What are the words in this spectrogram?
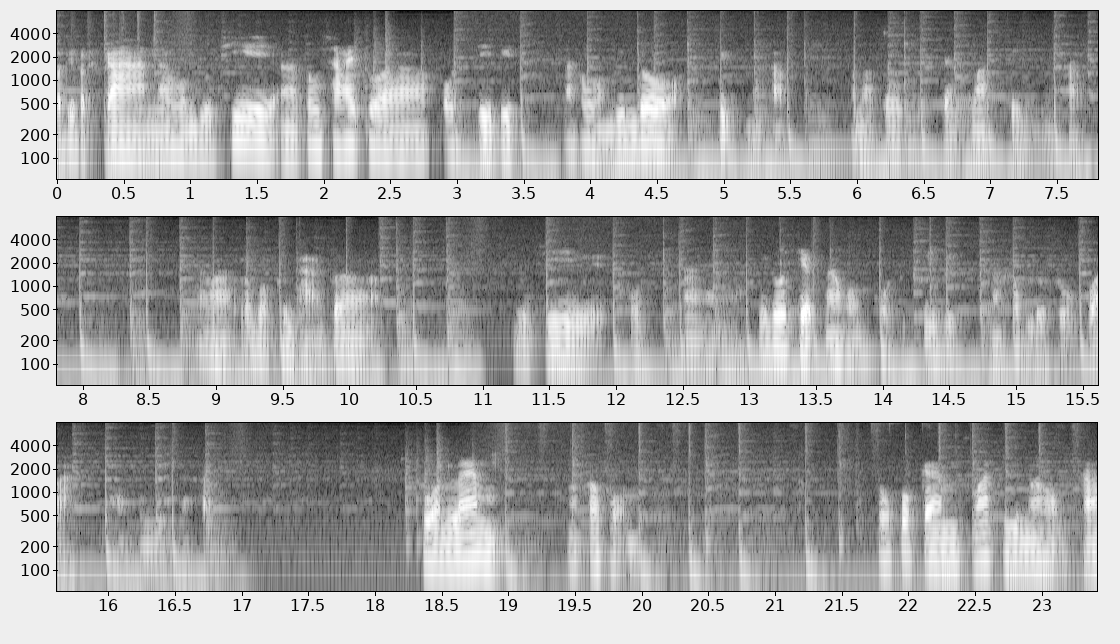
ปฏิบัติการนะผมอยู่ที่ต้องใช้ตัว 64 bit นะครับผม Windows 10 นะครับ สำหรับตัวโปรแกรม Smart Stream นะครับแล้วระบบพื้นฐานก็อยู่ที่ Windows 7นะครับผม64 bit นะครับหรือสูงกว่าของนี้นะครับ ส่วนแรมนะครับผมตัวโปรแกรม Smart Team นะผมใช้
